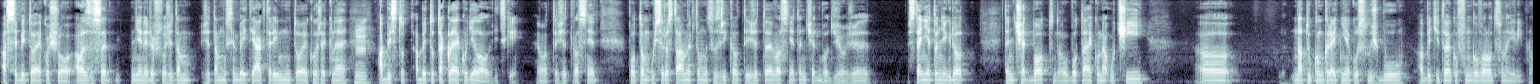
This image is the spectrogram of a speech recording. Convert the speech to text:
Asi by to jako šlo, ale zase mně nedošlo, že tam, že tam musím být já, který mu to jako řekne, hmm. aby, to, aby to takhle jako dělal vždycky. Jo, takže vlastně potom už se dostáváme k tomu, co jsi říkal ty, že to je vlastně ten chatbot, že, že stejně to někdo, ten chatbot toho bota jako naučí uh, na tu konkrétní jako službu, aby ti to jako fungovalo co nejlíp. No.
